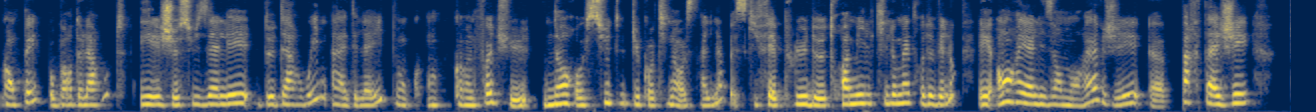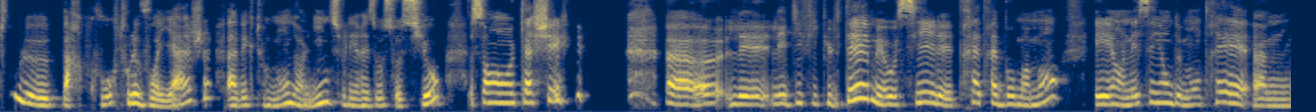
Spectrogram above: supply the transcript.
camper au bord de la route. Et je suis allée de Darwin à Adelaide, donc encore une fois du nord au sud du continent australien, ce qui fait plus de 3000 kilomètres de vélo. Et en réalisant mon rêve, j'ai partagé tout le parcours, tout le voyage avec tout le monde en ligne sur les réseaux sociaux, sans cacher euh, les, difficultés, mais aussi les très très beaux moments, et en essayant de montrer euh,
